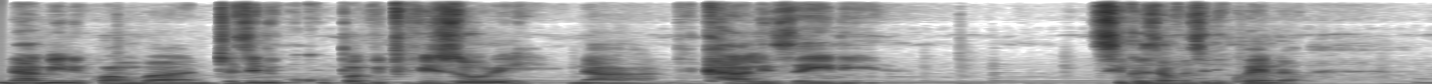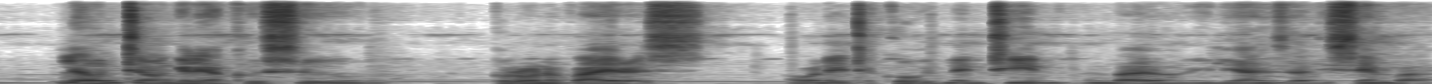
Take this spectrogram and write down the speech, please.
naamini kwamba nitazidi kukupa vitu vizuri na vikali zaidi siku zinavyozidi kwenda. Leo nitaongelea kuhusu coronavirus au wanaita covid-19 ambayo ilianza disemba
